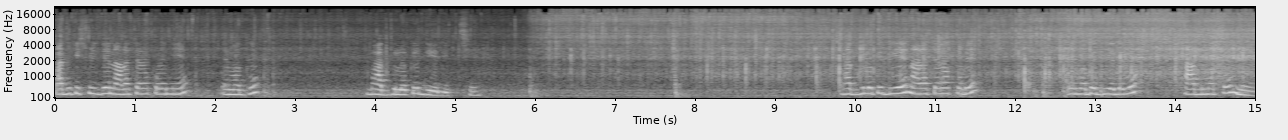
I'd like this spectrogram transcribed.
কাজু কিশমিশ দিয়ে নাড়াচাড়া করে নিয়ে এর মধ্যে ভাতগুলোকে দিয়ে দিচ্ছি। ভাতগুলোকে দিয়ে নাড়াচাড়া করে এর মধ্যে দিয়ে দেব স্বাদ মতো নুন।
